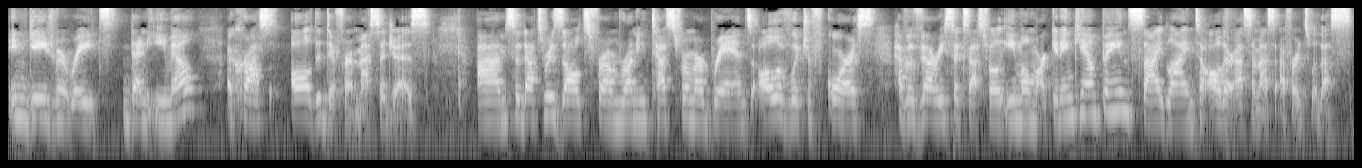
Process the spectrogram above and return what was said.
engagement rates than email across all the different messages. Um, so that's results from running tests from our brands, all of which, of course, have a very successful email marketing campaign sidelined to all their SMS efforts with us.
